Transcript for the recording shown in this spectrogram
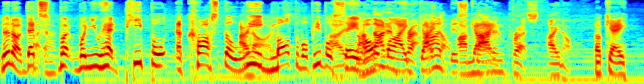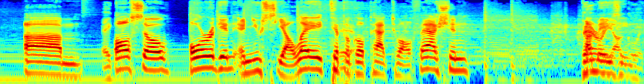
No, no, that's. but when you had people across the I know, league, multiple people I- saying, I'm "Oh my impre- God, this I'm guy." not impressed. I know. Okay. Um, also, Oregon and UCLA, typical Pac-12 fashion. Very Amazing. ugly.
